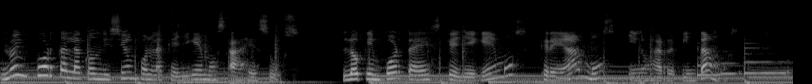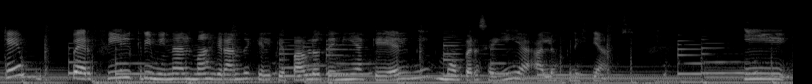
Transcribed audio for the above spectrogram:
no importa la condición con la que lleguemos a Jesús. Lo que importa es que lleguemos, creamos y nos arrepintamos. ¿Qué perfil criminal más grande que el que Pablo tenía que él mismo perseguía a los cristianos? Y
